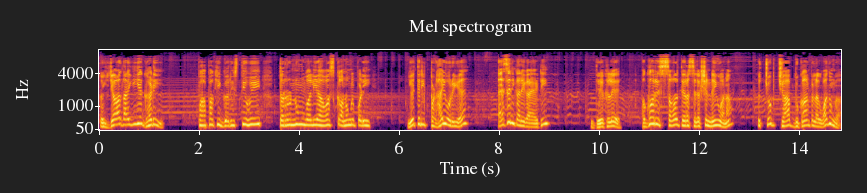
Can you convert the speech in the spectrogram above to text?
तो याद आएगी ये घड़ी। पापा की गरिस्ती हुई तरन्नुम वाली आवाज़ कानों में पड़ी। ये तेरी पढ़ाई हो रही है? ऐसे निकालेगा आईआईटी देख ले अगर इस साल तेरा सिलेक्शन नहीं हुआ ना तो चुपचाप दुकान पर लगवा दूँगा।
